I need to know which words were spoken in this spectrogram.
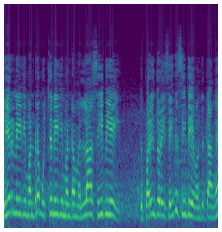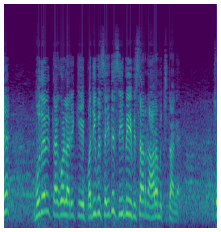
உயர்நீதிமன்றம் உச்சநீதிமன்றம் எல்லாம் சிபிஐக்கு பரிந்துரை செய்து சிபிஐ வந்துட்டாங்க. முதல் தகவல் அறிக்கையை பதிவு செய்து சிபிஐ விசாரணை ஆரம்பிச்சிட்டாங்க. ஸோ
